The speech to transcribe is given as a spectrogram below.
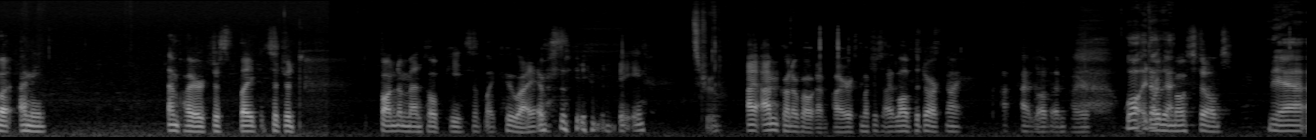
but I mean, Empire is just like such a fundamental piece of like who I am as a human being. it's true. I, I'm gonna vote Empire as much as I love The Dark Knight. I, I love Empire Well, it more than most films. Yeah.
